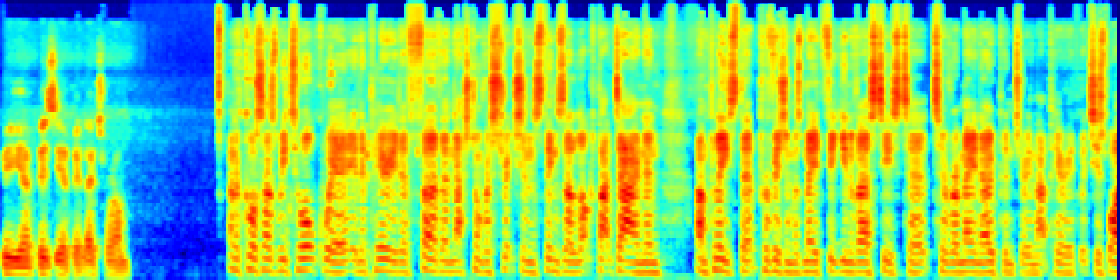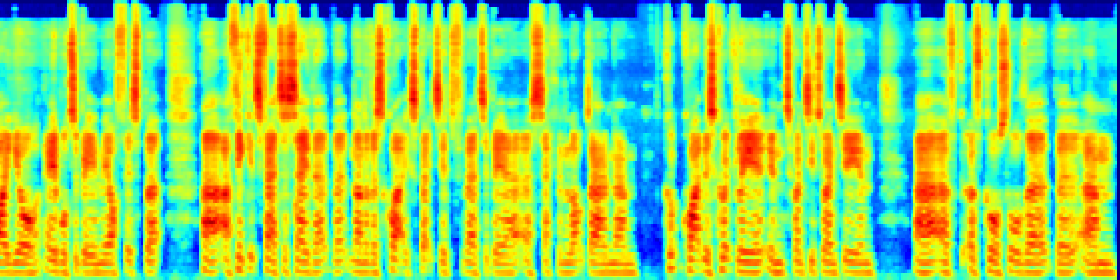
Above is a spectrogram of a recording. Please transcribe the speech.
be uh, busy a bit later on. And of course, as we talk, we're in a period of further national restrictions. Things are locked back down, and I'm pleased that provision was made for universities to, to remain open during that period, which is why you're able to be in the office. But uh, I think it's fair to say that, that none of us quite expected for there to be a, a second lockdown um, quite this quickly in 2020. And uh, of, of course, all the the um,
